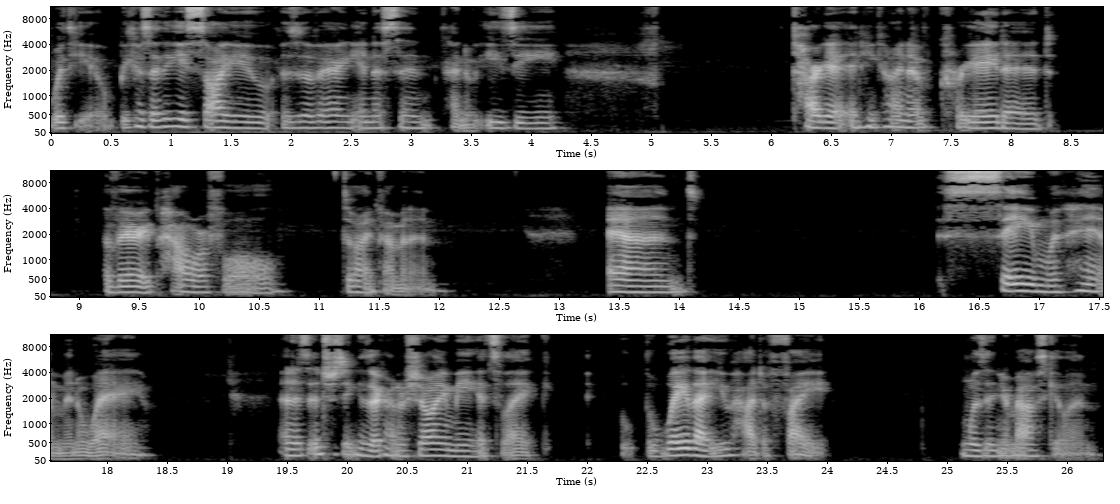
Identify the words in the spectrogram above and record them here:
with you because I think he saw you as a very innocent, kind of easy target and he kind of created a very powerful divine feminine. And same with him in a way. And it's interesting because they're kind of showing me it's like the way that you had to fight was in your masculine.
